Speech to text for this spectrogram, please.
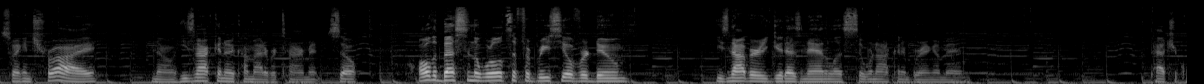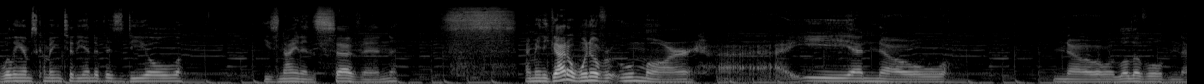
So I can try. No, he's not going to come out of retirement. So all the best in the world to Fabricio Werdum. He's not very good as an analyst, so we're not going to bring him in. Patrick Williams coming to the end of his deal. He's 9 and 7. I mean, he got a win over Umar. Uh, yeah, no. No. Low level, no.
